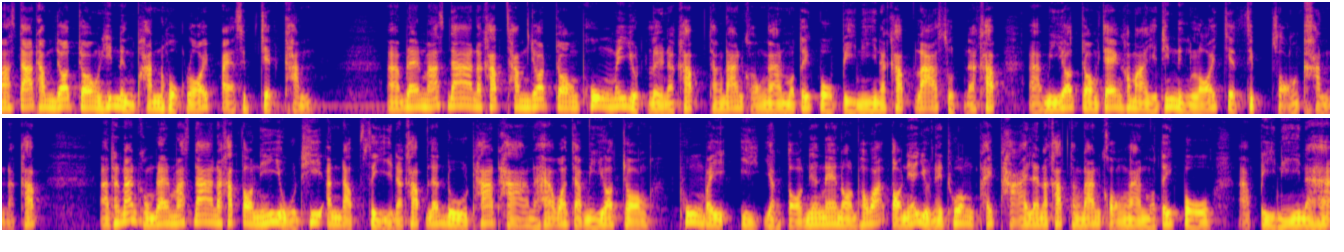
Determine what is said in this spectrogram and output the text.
Mazda ทำยอดจองอยู่ที่ 1,687 คันอ่าแบรนด์ Mazda นะครับทำยอดจองพุ่งไม่หยุดเลยนะครับ ทางด้านของงาน m o t o r Expo ปีนี้นะครับ ล่าสุดนะครับมียอดจองแจ้งเข้ามาอยู่ที่ 172 คันนะครับทางด้านของแบรนด์ Mazda นะครับตอนนี้อยู่ที่อันดับ 4 นะครับ และดูท่าทางนะฮะว่าจะมียอดจอง พุ่งไปอีกอย่างต่อเนื่องแน่นอน เพราะว่าตอนนี้อยู่ในช่วงท้ายๆแล้วนะครับ ทางด้านของงาน m o t o r Expo อ่าปีนี้นะฮะ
